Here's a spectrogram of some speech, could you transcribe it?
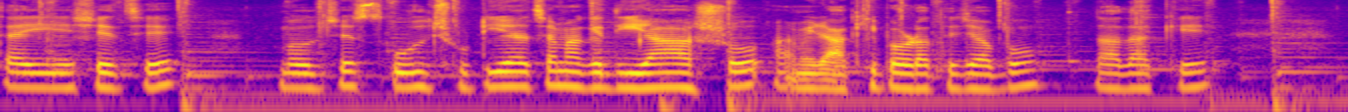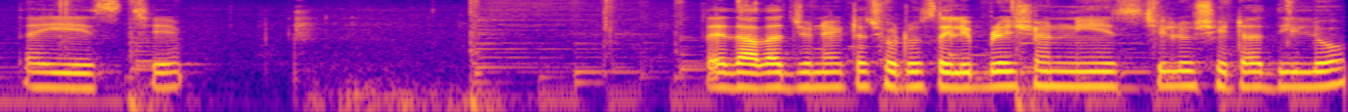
তাই এসেছে। বলছে, স্কুল ছুটি আছে, আমাকে দিয়ে আসো, আমি রাখি পড়াতে যাব দাদাকে। তাই এসছে। তাই দাদার জন্য একটা ছোট সেলিব্রেশন নিয়ে এসেছিল, সেটা দিল।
